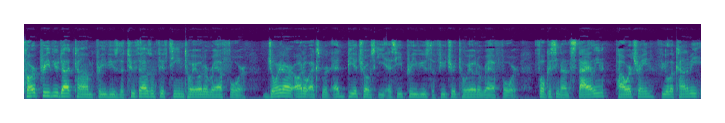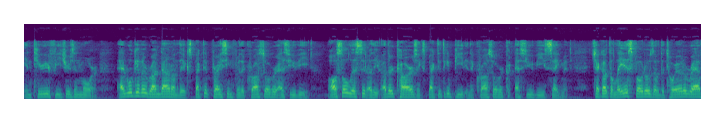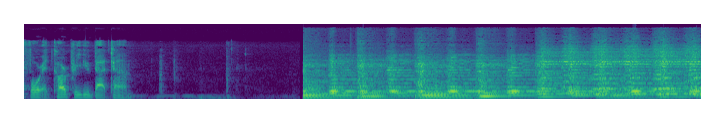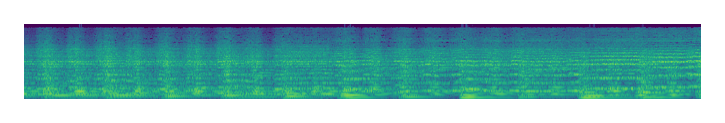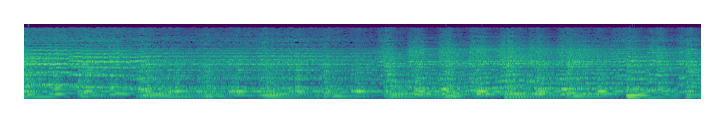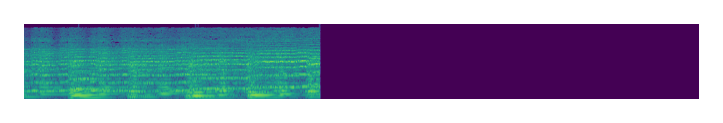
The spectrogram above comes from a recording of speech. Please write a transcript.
CarPreview.com previews the 2015 Toyota RAV4. Join our auto expert Ed Piotrowski as he previews the future Toyota RAV4, focusing on styling, powertrain, fuel economy, interior features, and more. Ed will give a rundown of the expected pricing for the crossover SUV. Also listed are the other cars expected to compete in the crossover SUV segment. Check out the latest photos of the Toyota RAV4 at carpreview.com. Música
